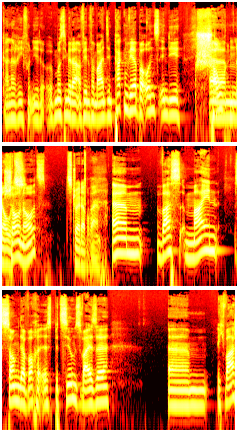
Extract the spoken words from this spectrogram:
Galerie von Iroas. Muss ich mir dann auf jeden Fall mal reinziehen. Packen wir bei uns in die Show ähm, Notes. Show Notes. Straight up rein. Ähm, was mein Song der Woche ist, beziehungsweise ähm, ich war,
